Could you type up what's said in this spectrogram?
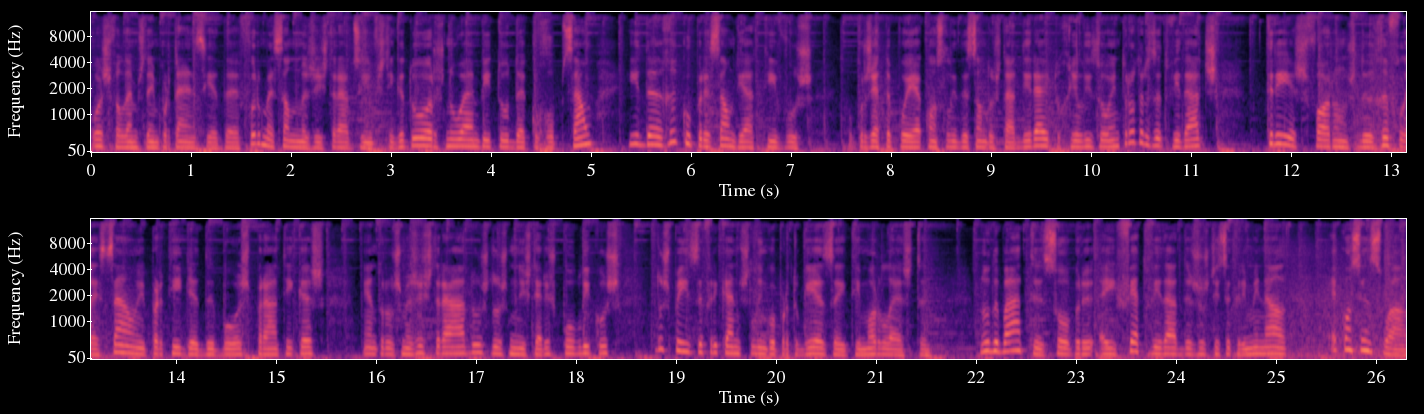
Hoje falamos da importância da formação de magistrados e investigadores no âmbito da corrupção e da recuperação de ativos. O projeto de apoio à consolidação do Estado de Direito realizou, entre outras atividades, três fóruns de reflexão e partilha de boas práticas entre os magistrados dos Ministérios Públicos dos países africanos de língua portuguesa e Timor-Leste. No debate sobre a efetividade da justiça criminal, é consensual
